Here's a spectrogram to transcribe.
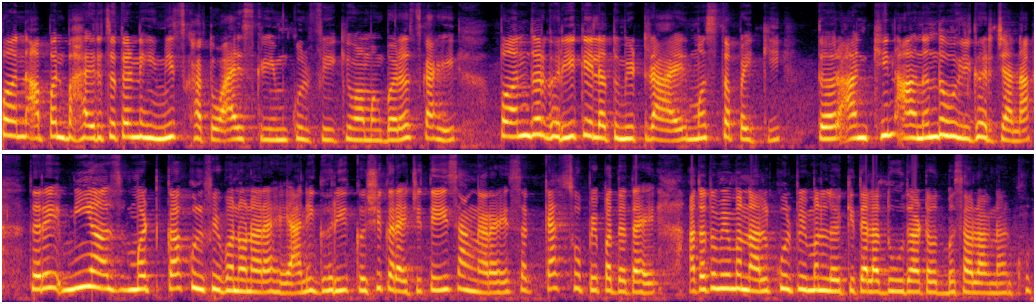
पण आपण बाहेरचं तर नेहमीच खातो आईस्क्रीम कुल्फी किंवा मग बरंच काही. पण जर घरी केलं तुम्ही ट्राय मस्तपैकी तर आणखीन आनंद होईल घरच्यांना. तर मी आज मटका कुल्फी बनवणार आहे आणि घरी कशी करायची तेही सांगणार आहे. सगळ्यात सोपी पद्धत आहे. आता तुम्ही म्हणाल कुल्फी म्हणलं की त्याला दूध आटवत बसावं लागणार. खूप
